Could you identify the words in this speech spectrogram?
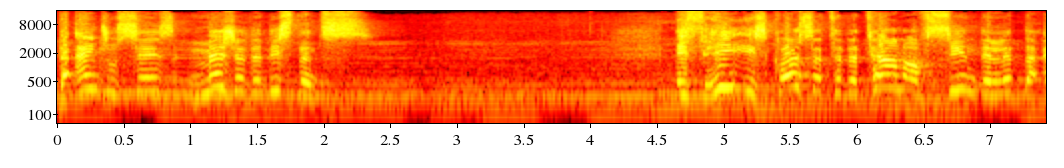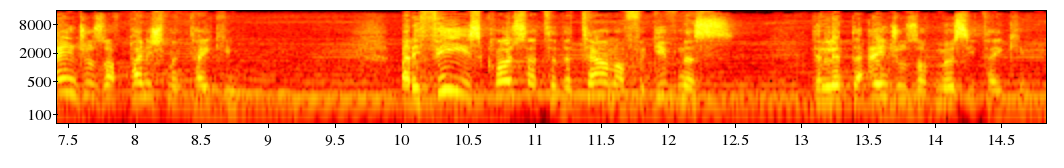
The angel says, measure the distance. If he is closer to the town of sin, then let the angels of punishment take him. But if he is closer to the town of forgiveness, then let the angels of mercy take him.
